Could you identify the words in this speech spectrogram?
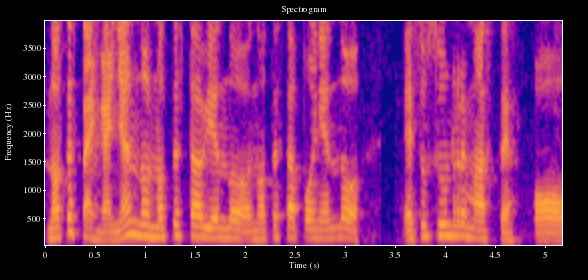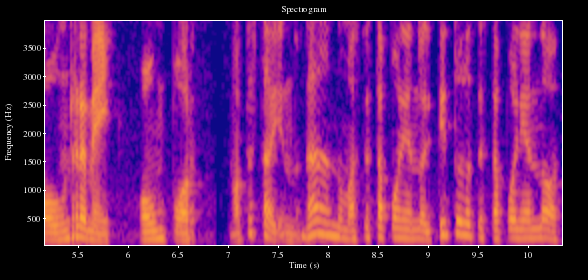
no te está engañando, no te está viendo, no te está poniendo, eso es un remaster o un remake o un port. No te está viendo nada, nomás te está poniendo el título, te está poniendo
